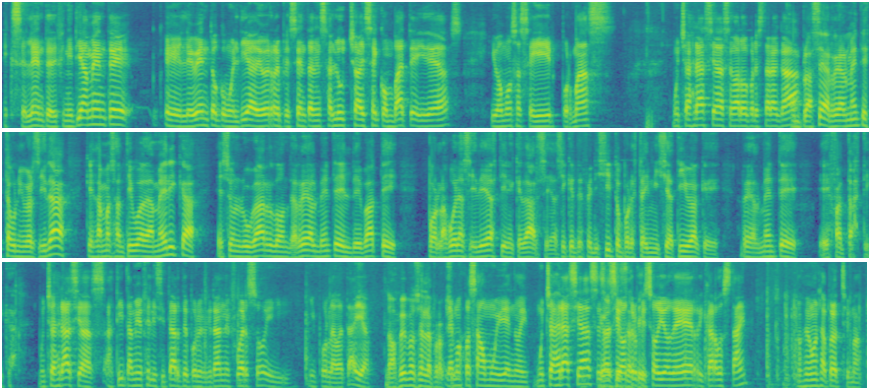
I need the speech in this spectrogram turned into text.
Excelente, definitivamente el evento como el día de hoy representan esa lucha, ese combate de ideas y vamos a seguir por más. Muchas gracias, Eduardo, por estar acá. Un placer, realmente esta universidad, que es la más antigua de América, es un lugar donde realmente el debate por las buenas ideas tiene que darse. Así que te felicito por esta iniciativa que realmente es fantástica. Muchas gracias. A ti también felicitarte por el gran esfuerzo y, y por la batalla. Nos vemos en la La próxima. hemos pasado muy bien hoy. Muchas gracias. Ese ha Gracias sido otro ti. episodio de Ricardo Stein. Nos vemos la próxima.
